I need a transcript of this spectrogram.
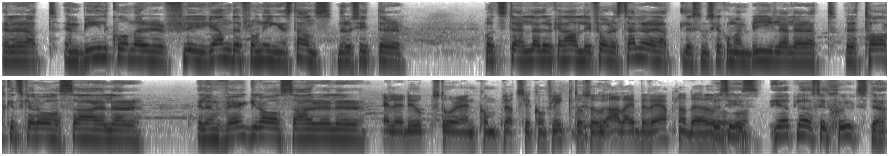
Eller att en bil kommer flygande från ingenstans när du sitter på ett ställe där du kan aldrig föreställa dig att liksom ska komma en bil eller att eller taket ska rasa eller, eller en vägg rasar. Eller, Eller det uppstår en kom, plötslig konflikt och så alla är beväpnade. Och, precis, helt plötsligt skjuts det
